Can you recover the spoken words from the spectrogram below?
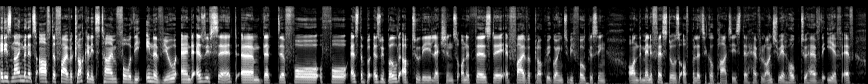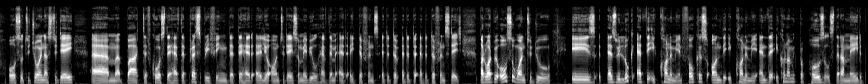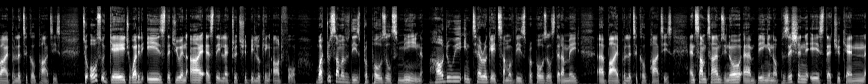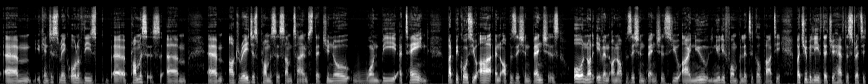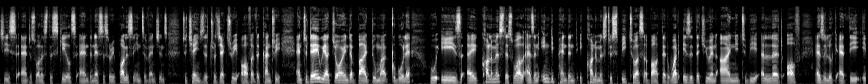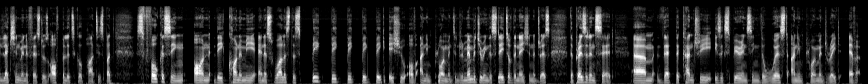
It is nine minutes after five o'clock, and it's time for the interview. And as we've said, um, that uh, for for as the as we build up to the elections on a Thursday at five o'clock, we're going to be focusing on the manifestos of political parties that have launched. We had hoped to have the EFF also to join us today, um, but of course they have that press briefing that they had earlier on today. So maybe we'll have them at a different at a, at a, at a different stage. But what we also want to do is, as we look at the economy and focus on the economy and the economic proposals that are made by political parties, to also gauge what it is that you and I, as the electorate, should be looking out for. What do some of these proposals mean? How do we interrogate some of these proposals that are made uh, by political parties? And sometimes, you know, um, being in opposition is that you can um, you can just make all of these uh, promises. Um, um outrageous promises sometimes that you know won't be attained, but because you are an opposition benches or not even on opposition benches. You are a new, newly formed political party, but you believe that you have the strategies and as well as the skills and the necessary policy interventions to change the trajectory of the country. And today we are joined by Duma Gqubule, who is a columnist as well as an independent economist, to speak to us about that. What is it that you and I need to be alert of as we look at the election manifestos of political parties, but focusing on the economy and as well as this big, big, big, big, big issue of unemployment. And remember, during the State of the Nation address, the president said um, that the country is experiencing the worst unemployment rate ever.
